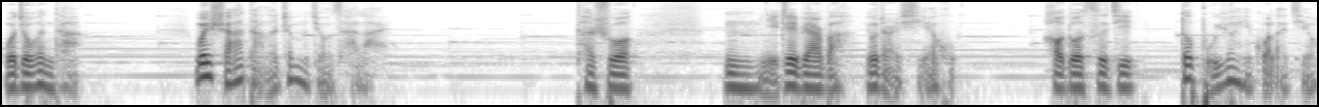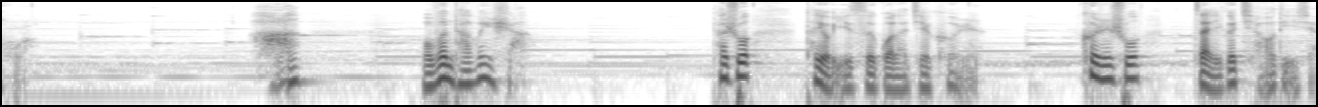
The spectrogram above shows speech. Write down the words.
我就问他，为啥打了这么久才来？他说：“嗯，你这边吧有点邪乎，好多司机都不愿意过来接活。”啊！我问他为啥。他说他有一次过来接客人，客人说在一个桥底下。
